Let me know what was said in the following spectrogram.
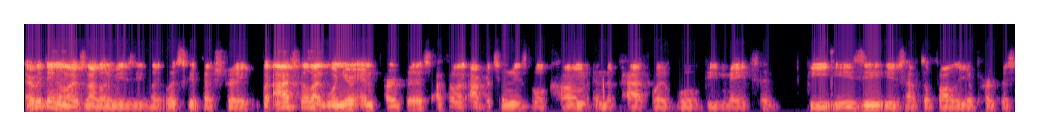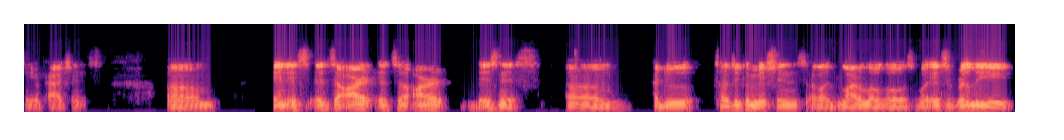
everything in life is not going to be easy. Like, let's get that straight. But I feel like when you're in purpose, I feel like opportunities will come and the pathway will be made to be easy. You just have to follow your purpose and your passions. Um, and it's it's an art it's an art business. Um, I do tons of commissions, a lot of logos, but it's really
